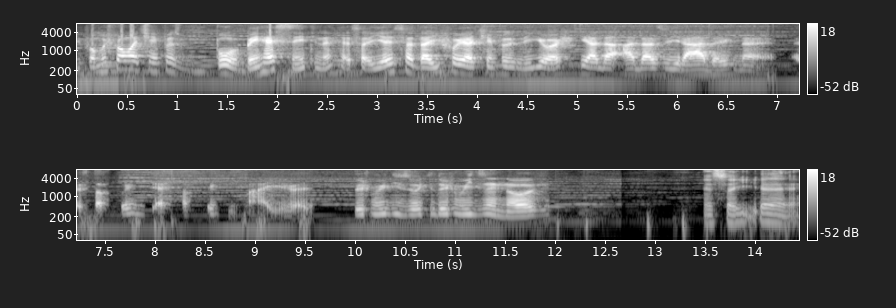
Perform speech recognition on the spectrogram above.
E vamos para uma Champions, pô, bem recente, né? Essa aí, essa daí foi a Champions League, eu acho que a, da, a das viradas, né? Essa foi, essa foi demais, velho. 2018 e 2019. Essa aí é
